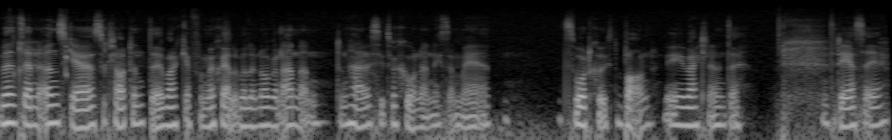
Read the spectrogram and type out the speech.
Men sen önskar jag såklart inte varken för mig själv eller någon annan den här situationen liksom med ett svårt sjukt barn. Det är verkligen inte, inte det jag säger.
